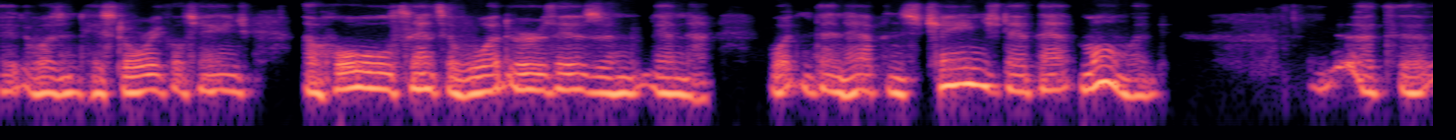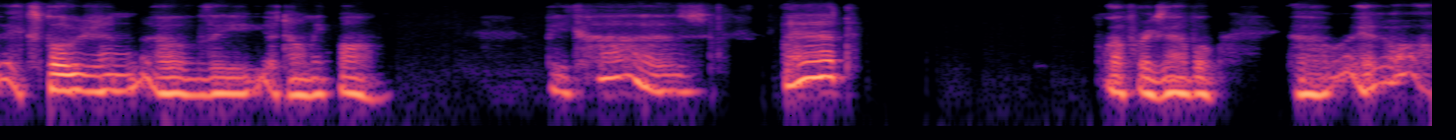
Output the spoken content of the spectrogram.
It wasn't historical change. The whole sense of what Earth is and, and what then happens changed at that moment at the explosion of the atomic bomb. Because that, well, for example, uh,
